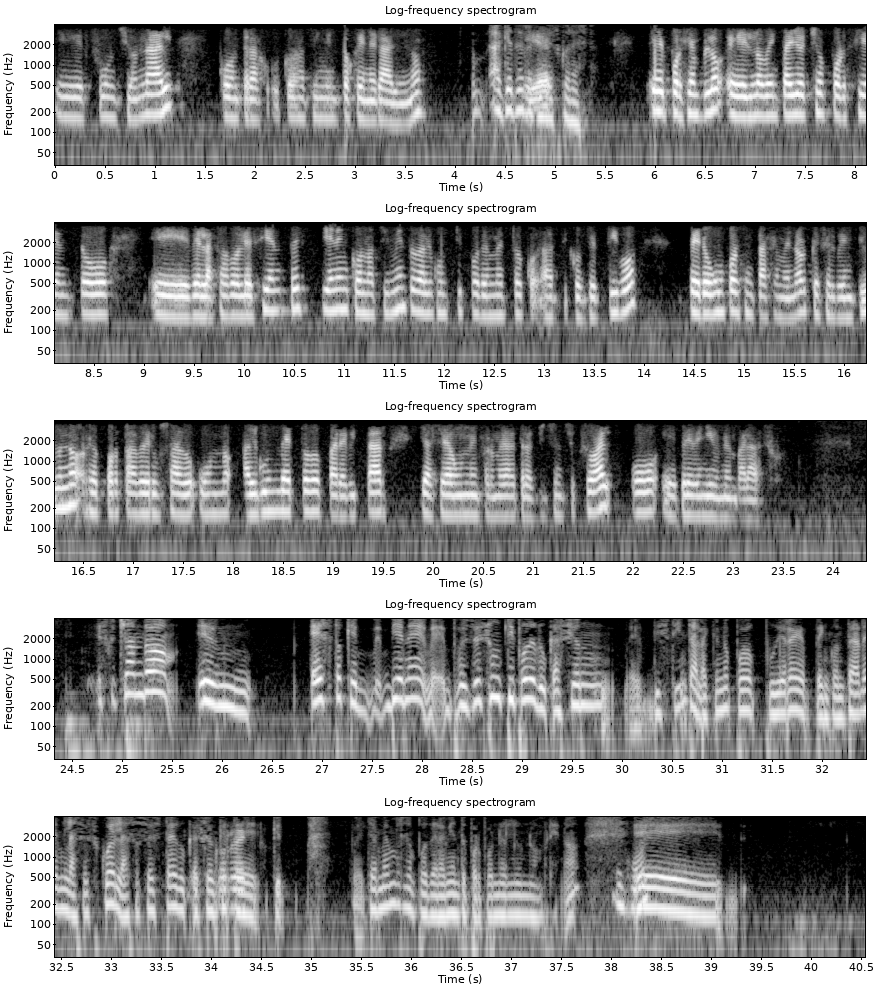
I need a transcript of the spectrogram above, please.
eh, funcional contra conocimiento general, ¿no? ¿A qué te refieres con esto? Eh, por ejemplo, el 98% eh, de las adolescentes tienen conocimiento de algún tipo de método co- anticonceptivo, pero un porcentaje menor, que es el 21, reporta haber usado uno, algún método para evitar ya sea una enfermedad de transmisión sexual o eh, prevenir un embarazo. Escuchando em, esto que viene, pues es un tipo de educación eh, distinta a la que uno puede- pudiera encontrar en las escuelas, o sea, esta educación que te, que, pues, llamémosle empoderamiento por ponerle un nombre, ¿no? Eh,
